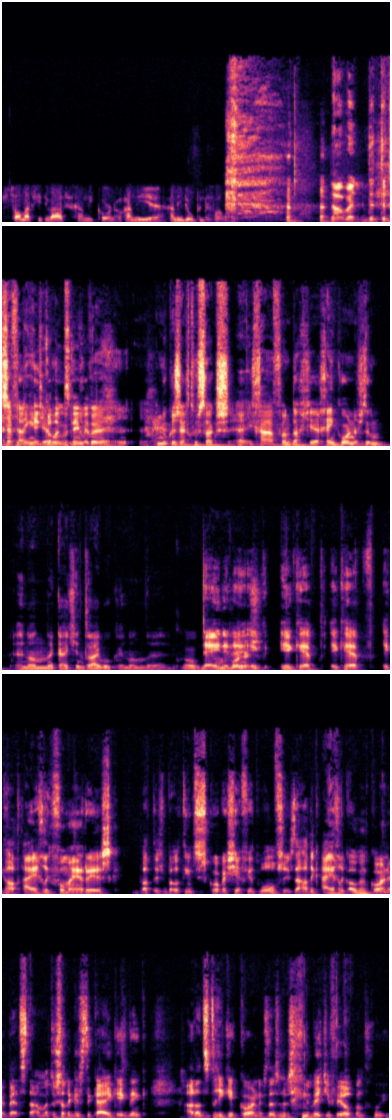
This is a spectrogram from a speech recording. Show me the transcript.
standaard situaties gaan die, corner, gaan die, eh, gaan die doelpunten vallen? Nou, maar dit, dit is even een dingetje. Ik kan ook want met- Noeke, zegt toen straks, eh, ik ga voor een dagje geen corners doen. En dan kijk je in het draaiboek en dan... eh, oh, Nee, nee, nee. corners. Ik, ik, heb, ik, heb, ik had eigenlijk voor mijn risk, wat dus bootteams score bij Sheffield Wolves is, daar had ik eigenlijk ook een cornerbed staan. Maar toen zat ik eens te kijken. Ik denk, ah, dat is drie keer corners. Dat is misschien een beetje veel van het goede.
